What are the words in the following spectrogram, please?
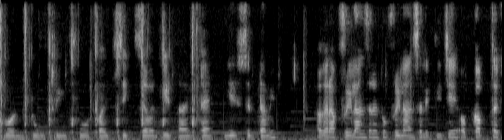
One two three four five six seven eight nine ten ये सिर्फ़ डमी अगर आप फ्रीलांसर है तो फ्रीलांसर लिख दीजिए। और कब तक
